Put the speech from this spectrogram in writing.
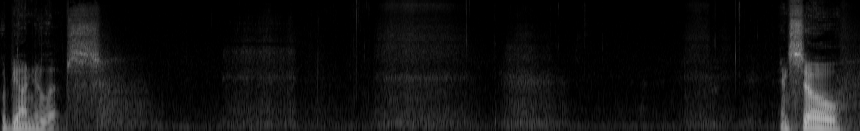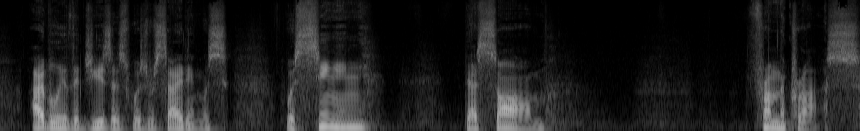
would be on your lips. And so I believe that Jesus was reciting, was, was singing that psalm from the cross.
